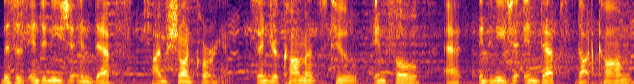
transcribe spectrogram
This is Indonesia in Depth. I'm Sean Corrigan. Send your comments to info at indonesiaindepth.com.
